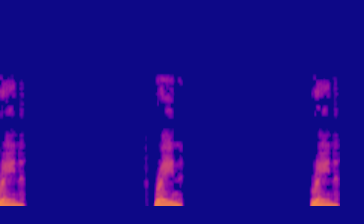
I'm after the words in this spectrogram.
rain. Rain. Rain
